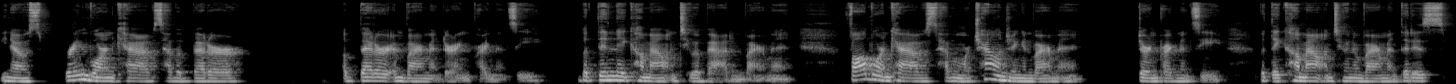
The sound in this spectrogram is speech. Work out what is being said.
you know, springborn calves have a better a better environment during pregnancy, but then they come out into a bad environment. Fallborn calves have a more challenging environment during pregnancy, but they come out into an environment that is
